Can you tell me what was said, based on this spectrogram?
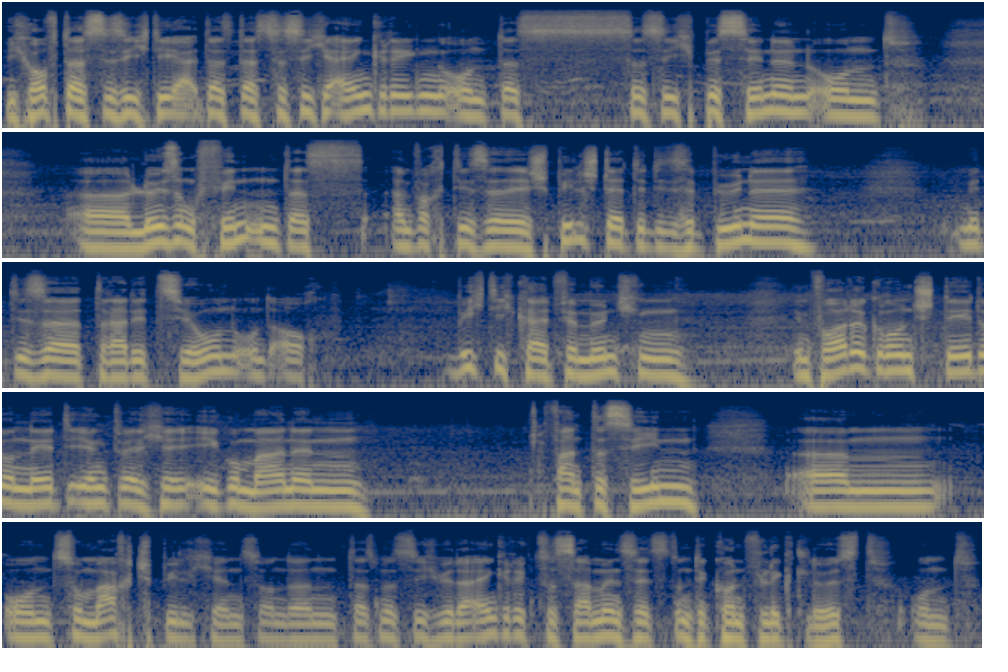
Ich hoffe, dass sie sich, die, dass, dass sie sich einkriegen und dass sie sich besinnen und äh, Lösung finden, dass einfach diese Spielstätte, diese Bühne mit dieser Tradition und auch Wichtigkeit für München im Vordergrund steht und nicht irgendwelche egomanen Fantasien ähm, und so Machtspielchen, sondern dass man sich wieder einkriegt, zusammensetzt und den Konflikt löst. Und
